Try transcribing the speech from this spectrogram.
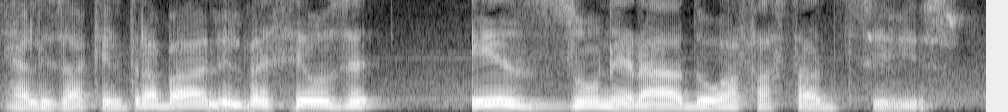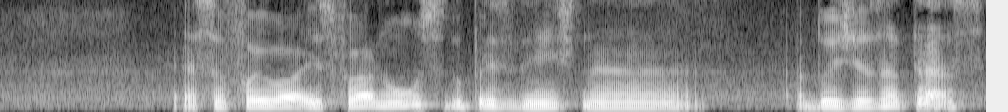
realizar aquele trabalho, ele vai ser exonerado ou afastado de serviço. Essa foi, esse foi o anúncio do presidente na, há dois dias atrás.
